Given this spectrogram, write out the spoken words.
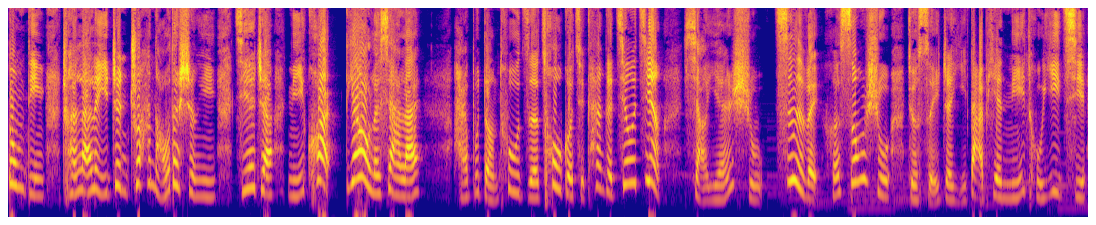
洞顶传来了一阵抓挠的声音，接着泥块掉了下来。还不等兔子凑过去看个究竟，小鼹鼠、刺猬和松鼠就随着一大片泥土一起，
